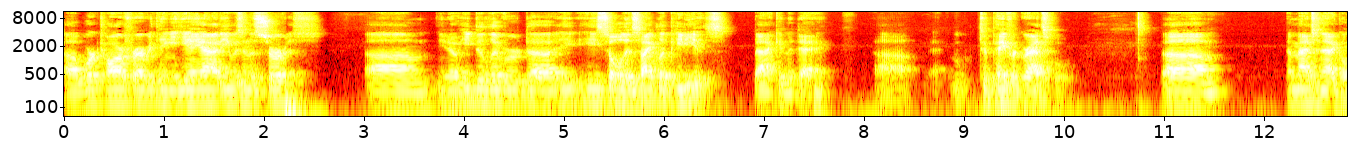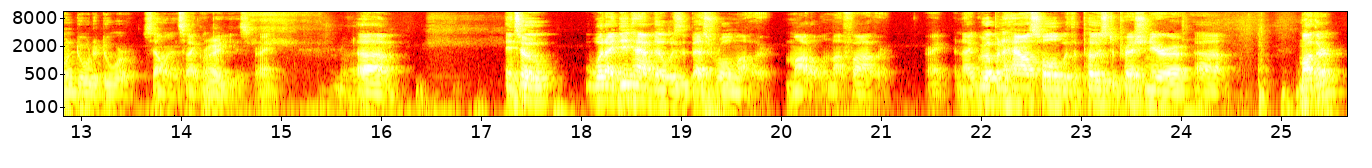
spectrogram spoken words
uh, worked hard for everything he had. He was in the service. Um, you know, he delivered. Uh, he, he, sold encyclopedias back in the day uh, to pay for grad school. Um, imagine that going door to door selling encyclopedias, right? right? Um, and so, what I did have though was the best role model model in my father, right? And I grew up in a household with a post-depression era uh, mother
